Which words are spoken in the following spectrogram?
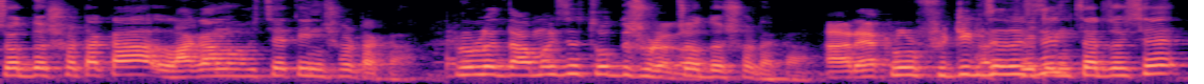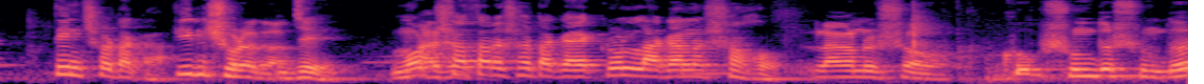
চোদ্দোশো টাকা লাগানো হচ্ছে তিনশো টাকা। রোলের দাম হয়েছে চোদ্দশো টাকা। চোদ্দশো টাকা। আর এক রোল ফিটিং চার্জ হয়েছে ফিটিং চার্জ হচ্ছে তিনশো টাকা। তিনশো টাকা। জি মোট আচ্ছা। সতেরোশো টাকা এক রোল লাগানো সহ। লাগানোর সহ। খুব সুন্দর সুন্দর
